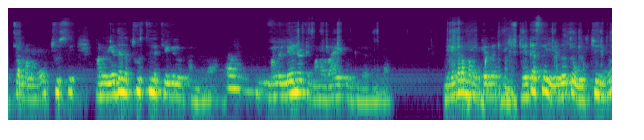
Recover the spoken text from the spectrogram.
ఇట్లా మనము చూసి మనం ఏదైనా చూస్తేనే చేయగలుగుతాం కదా. మనం లేనట్టు మనం రాయకూడదు కదా. నేను కూడా మనకి ఏంటంటే మన స్టేటస్లో ఏదైతే వచ్చిందో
